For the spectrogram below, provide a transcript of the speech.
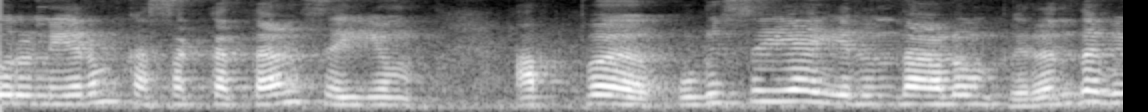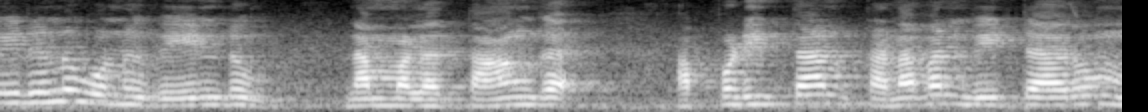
ஒரு நேரம் கசக்கத்தான் செய்யும். அப்ப குடிசையா இருந்தாலும் பிறந்த வீடுன்னு ஒன்று வேண்டும். நம்மளை தாங்க. அப்படித்தான் கணவன் வீட்டாரும்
